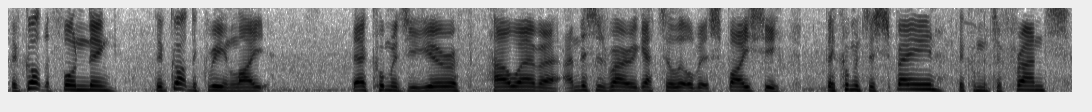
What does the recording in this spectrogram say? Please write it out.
They've got the funding, they've got the green light, they're coming to Europe. However, and this is where it gets a little bit spicy, they're coming to Spain, they're coming to France,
